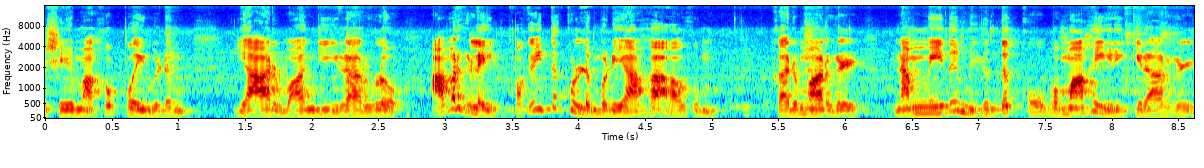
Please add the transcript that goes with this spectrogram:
விஷயமாக போய்விடும். யார் வாங்குகிறார்களோ அவர்களை பகைத்து கொள்ளும்படியாக ஆகும். கருமார்கள் நம்மீது மிகுந்த கோபமாக இருக்கிறார்கள்.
